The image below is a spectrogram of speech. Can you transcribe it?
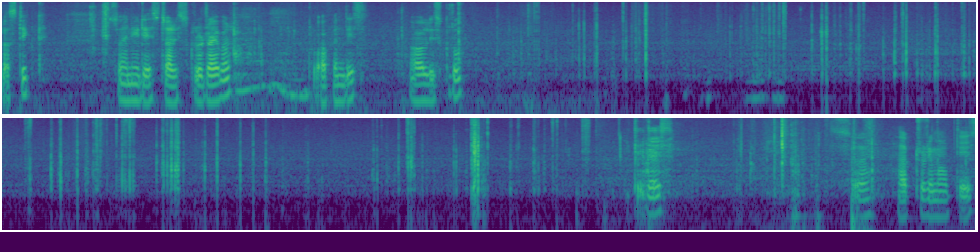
plastic. So i need a star screwdriver to open this all the screw okay guys. So have to remove this?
